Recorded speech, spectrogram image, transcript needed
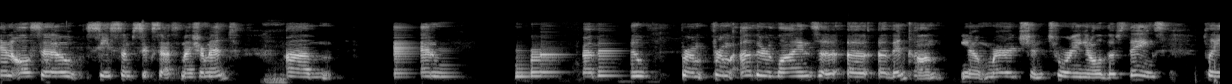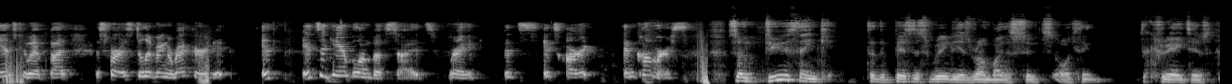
and also see some success measurement um, and revenue from from other lines of, of, of income, you know, merch and touring and all of those things play into it. But as far as delivering a record, it, it it's a gamble on both sides, right? It's it's art and commerce. So, do you think that the business really is run by the suits, or do you think the creatives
